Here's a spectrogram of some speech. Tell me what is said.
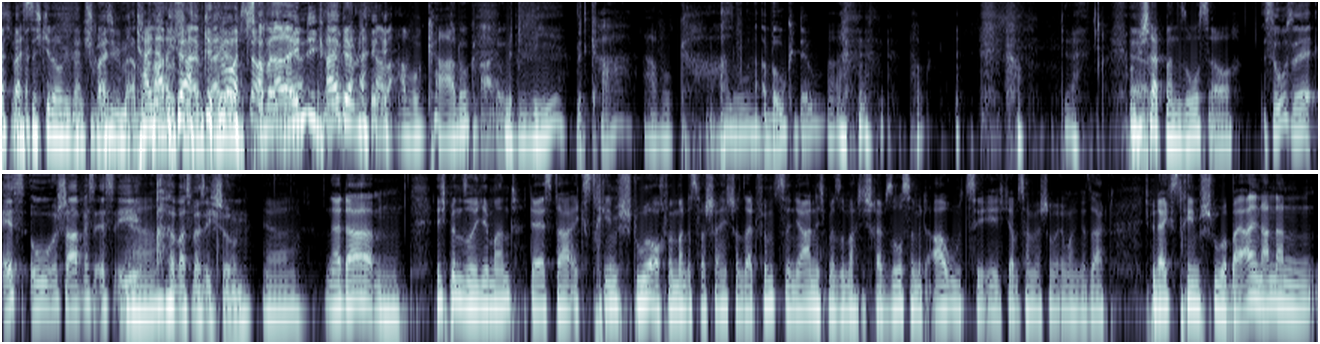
ich weiß nicht genau, wie man Ich weiß nicht, wie man Keine- Avocado ja, schreibt. genau, ich auch. Chabalala Hindi, kein Ja, Problem. aber Avocado, Avocado. mit W? Mit K? Avocado. Avocado? Ja. Und wie schreibt man Soße auch? Soße, S-O, scharfes S-E, Ja. aber was weiß ich schon. Ja. Na, da, mh, ich bin so jemand, der ist da extrem stur, auch wenn man das wahrscheinlich schon seit 15 Jahren nicht mehr so macht. Ich schreibe Soße mit A-U-C-E. Ich glaube, das haben wir schon mal irgendwann gesagt. Ich bin da extrem stur. Bei allen anderen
